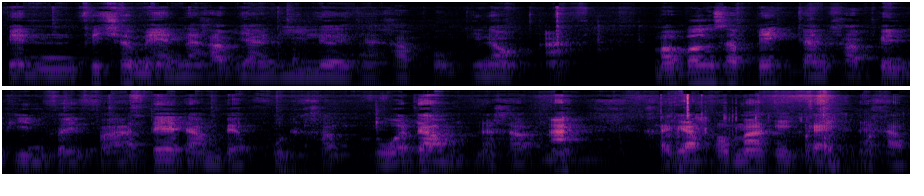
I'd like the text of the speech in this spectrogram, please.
เป็นฟิชเชอร์แมนนะครับอย่างดีเลยนะครับ ผมพี่น้องอะ มาเบิ้งสเปคกันครับ เป็นพินไฟฟ้าแต้ดำแบบขุดครับ หัวดำนะครับอะขยับเข้ามาใกล้ๆนะครับ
